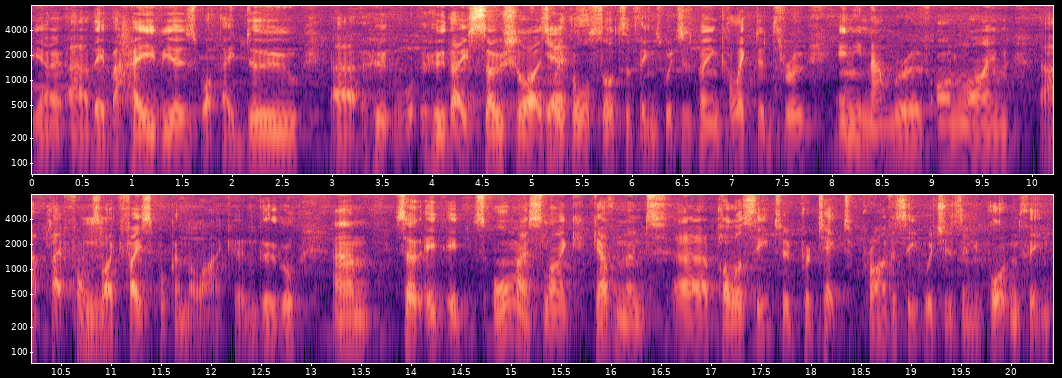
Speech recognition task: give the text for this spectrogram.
you know, uh, their behaviors, what they do, uh, who, who they socialize yes. with, all sorts of things, which is being collected through any number of online uh, platforms mm. like Facebook and the like, and Google. Um, so it, it's almost like government uh, policy to protect privacy, which is an important thing,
